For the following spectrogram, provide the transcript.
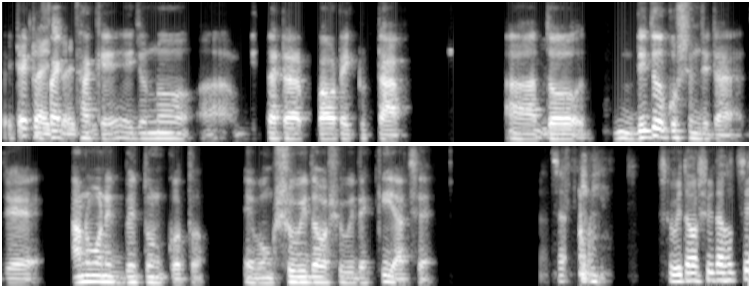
এটা একটা ফ্যাক্ট। থাকে। এইজন্য আ ভিসাটা পাওয়াটা একটু টাফ। তো দ্বিতীয় কোয়েশ্চেন যেটা যে, আনুমানিক বেতন কত? এবং সুবিধা অসুবিধা কি আছে? আচ্ছা। সুবিধা অসুবিধা হচ্ছে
